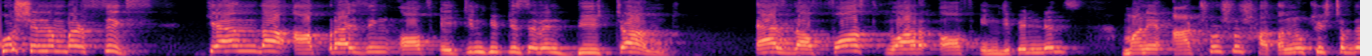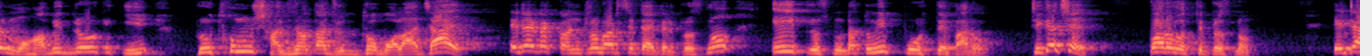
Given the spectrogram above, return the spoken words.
question number six can the uprising of eighteen fifty seven be termed as the first war of independence মানে আঠারোশো সাতান্ন খ্রিস্টাব্দের মহাবিদ্রোহকে কি প্রথম স্বাধীনতা যুদ্ধ বলা যায়? এটা একটা কন্ট্রোভার্সি টাইপের প্রশ্ন। এই প্রশ্নটা তুমি পড়তে পারো, ঠিক আছে? পরবর্তী প্রশ্ন। এটা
